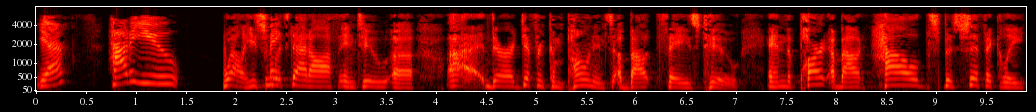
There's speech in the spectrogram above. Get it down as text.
yeah? How do you Well, he splits that off into uh, uh, there are different components about phase two, and the part about how specifically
